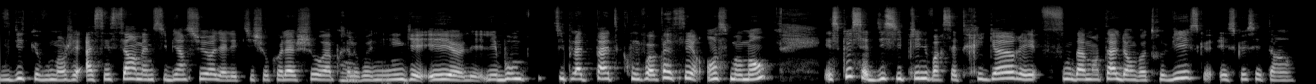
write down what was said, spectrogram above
Vous dites que vous mangez assez sain, même si bien sûr il y a les petits chocolats chauds après le running et, euh, les, bons petits plats de pâtes qu'on voit passer en ce moment. Est-ce que cette discipline, voire cette rigueur est fondamentale dans votre vie? Est-ce que c'est un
